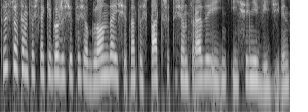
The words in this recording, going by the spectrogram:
To jest czasem coś takiego, że się coś ogląda i się na coś patrzy tysiąc razy i, i się nie widzi, więc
